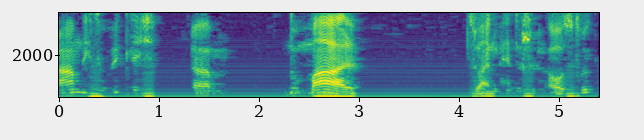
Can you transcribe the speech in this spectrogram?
Arm nicht so wirklich ähm, normal zu einem Händeschütteln ausdrückt,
